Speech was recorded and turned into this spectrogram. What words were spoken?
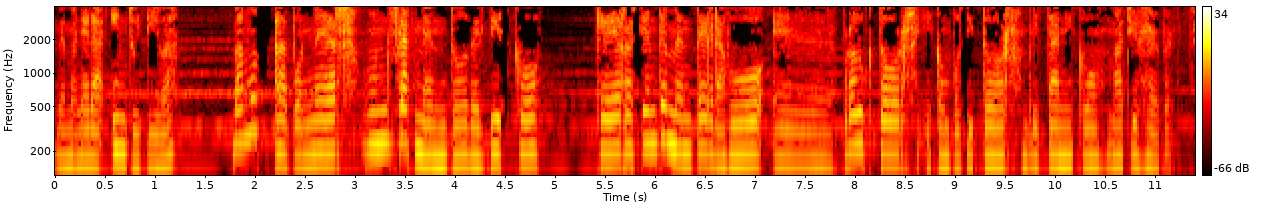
de manera intuitiva. Vamos a poner un fragmento del disco que recientemente grabó el productor y compositor británico Matthew Herbert.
